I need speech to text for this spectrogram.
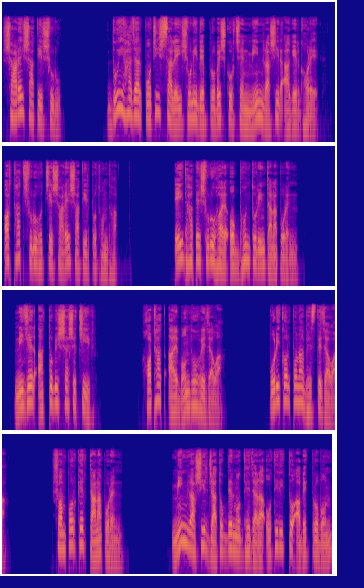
সাড়ে সাতির শুরু। দুই হাজার পঁচিশ সালেই শনিদেব প্রবেশ করছেন মিন রাশির আগের ঘরে, অর্থাৎ শুরু হচ্ছে সাড়ে সাতির প্রথম ধাপ। এই ধাপে শুরু হয় অভ্যন্তরীণ টানাপোড়েন। নিজের আত্মবিশ্বাসে চির। হঠাৎ আয় বন্ধ হয়ে যাওয়া। পরিকল্পনা ভেস্তে যাওয়া। সম্পর্কের টানাপোড়েন। মিন রাশির জাতকদের মধ্যে যারা অতিরিক্ত আবেগপ্রবণ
